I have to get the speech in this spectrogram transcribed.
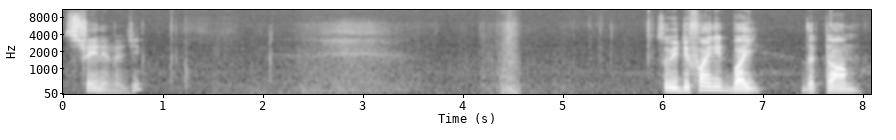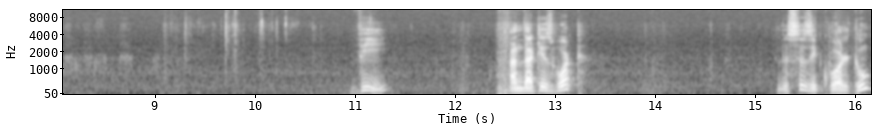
strain energy. So, we define it by the term V and that is what? This is equal to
